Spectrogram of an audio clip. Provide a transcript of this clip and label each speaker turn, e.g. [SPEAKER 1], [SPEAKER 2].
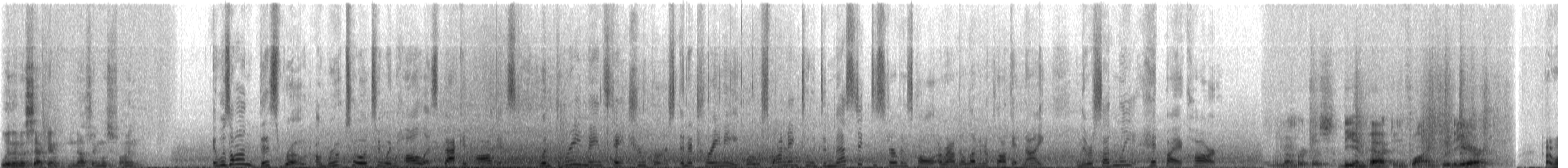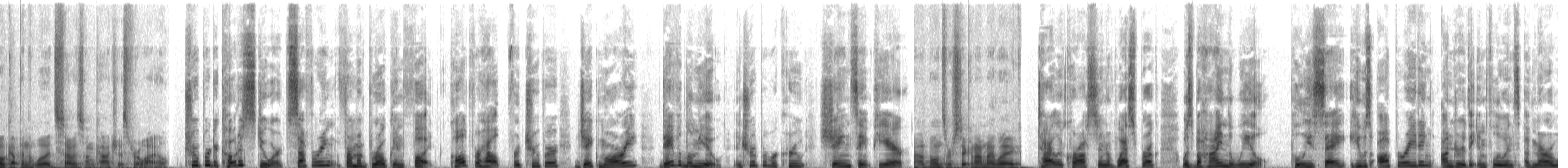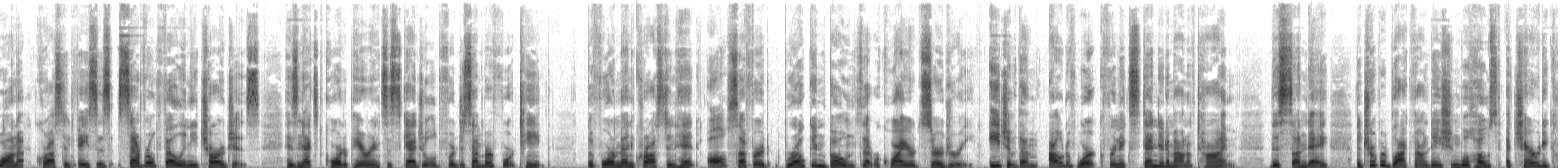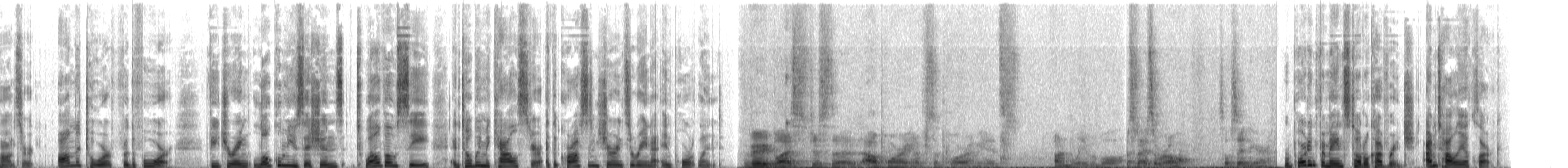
[SPEAKER 1] Within a second, nothing was fine.
[SPEAKER 2] It was on this road, on Route 202 in Hollis, back in August, when three Maine State troopers and a trainee were responding to a domestic disturbance call around 11 o'clock at night when they were suddenly hit by a car.
[SPEAKER 3] Remember just the impact and flying through the air.
[SPEAKER 4] I woke up in the woods. I was unconscious for a while.
[SPEAKER 2] Trooper Dakota Stewart, suffering from a broken foot, called for help for Trooper Jake Maury, David Lemieux, and Trooper recruit Shane St. Pierre.
[SPEAKER 4] Uh, bones were sticking on my leg.
[SPEAKER 2] Tyler Croston of Westbrook was behind the wheel. Police say he was operating under the influence of marijuana. Croston faces several felony charges. His next court appearance is scheduled for December 14th. The four men Croston hit all suffered broken bones that required surgery, each of them out of work for an extended amount of time. This Sunday, the Trooper Black Foundation will host a charity concert on the tour for the four, featuring local musicians 12OC and Toby McAllister at the Cross Insurance Arena in Portland.
[SPEAKER 5] Very blessed, just the outpouring of support. I mean, it's unbelievable. It's nice that we're all still sitting here.
[SPEAKER 2] Reporting for Maine's Total Coverage, I'm Talia Clark.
